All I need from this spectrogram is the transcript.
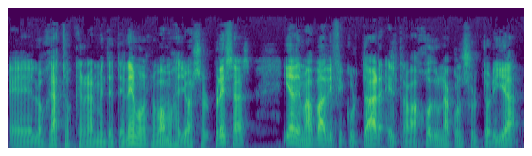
eh, los gastos que realmente tenemos, nos vamos a llevar sorpresas y además va a dificultar el trabajo de una consultoría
